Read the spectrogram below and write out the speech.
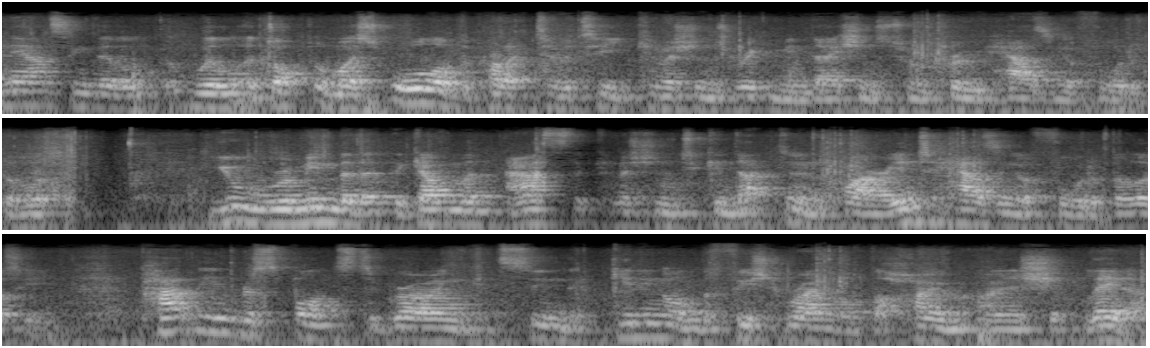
announcing that it will adopt almost all of the Productivity Commission's recommendations to improve housing affordability. You will remember that the government asked the Commission to conduct an inquiry into housing affordability, partly in response to growing concern that getting on the first rung of the home ownership ladder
